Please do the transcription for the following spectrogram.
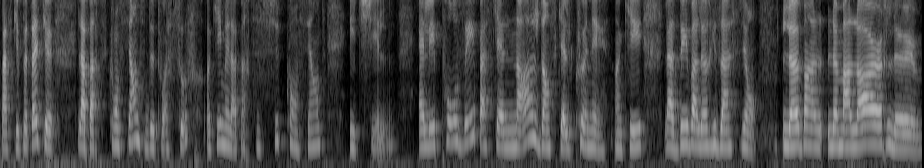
Parce que peut-être que la partie consciente de toi souffre, OK, mais la partie subconsciente est chill. Elle est posée parce qu'elle nage dans ce qu'elle connaît, OK? La dévalorisation, le, le malheur, le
